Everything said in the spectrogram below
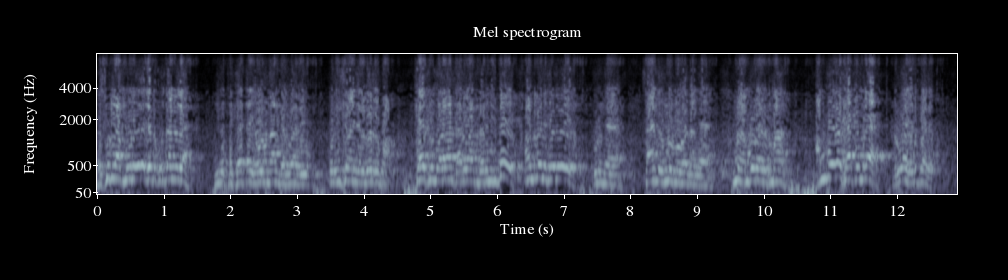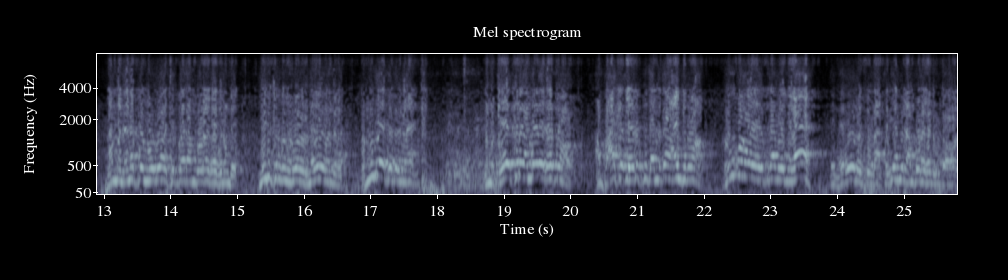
ரசூல்லா மூணு பேரை கேட்டு கொடுத்தாங்கல்ல. இவத்தை கேட்டா எவ்வளவு நாள் தருவாரு? ஒரு இஸ்லாமியர் பேர் இருப்பான். கேட்கும் போதெல்லாம் தருவார் தெரிஞ்சுக்கிட்டு அவன் போய் என்ன செய்யுது கொடுங்க. சாயந்தரம் இன்னும் நூறுரூவா தாங்க. இன்னும் ஐம்பது ரூபா இருக்குமா? ஐம்பது ரூபா கேட்போம்ல ரூபா எடுப்பாரு. நம்ம நினைப்போம் நூறு ரூபா வச்சிருப்பாரு ஐம்பது ரூபா கேட்கணும் இருக்கிற கொஞ்சம் ரூபா நிறைய வந்துடும். நூறு ரூபாய் கேட்கறீங்களேன் நம்ம கேட்கிற ஐம்பது ரூபாய் கேட்போம். அவன் பாக்கெட்ல எடுத்து தந்துட்டா வாங்கிடுவோம் ரொம்ப ரூபாய் எடுத்துட்டான்னு வைங்களேன். நிறைய வச்சுக்கிறான் தெரியாம ஐம்பது ரூபாய் கேட்டுவிட்டோம்.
